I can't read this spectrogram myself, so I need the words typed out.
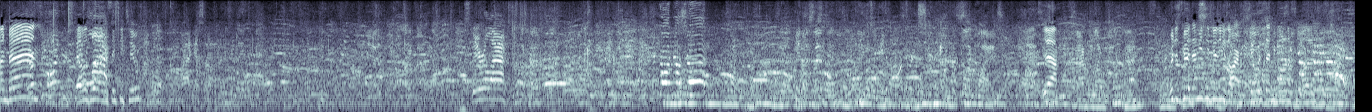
On, Ben. 200. Stay That was what, like a relaxed. 62? I guess so. Stay relaxed. Keep going, Neil Shred! Yeah. Which is good. That means he's using his arms. He always said he wanted us to yell at him to use his arms.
